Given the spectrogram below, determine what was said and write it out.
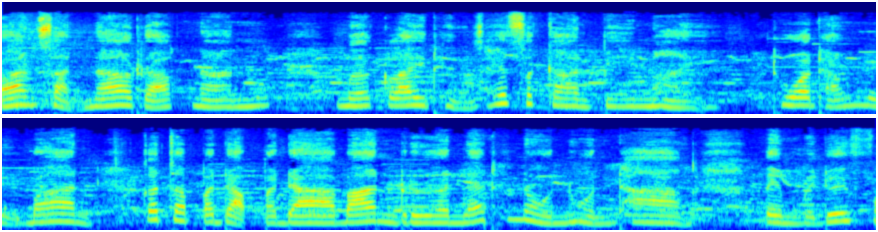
บ้านสัตว์น่ารักนั้น เมื่อใกล้ถึงเทศกาลปีใหม่ ทั่วทั้งหมู่บ้านก็จะประดับประดาบ้านเรือนและถนนหนทาง เต็มไปด้วยไฟ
